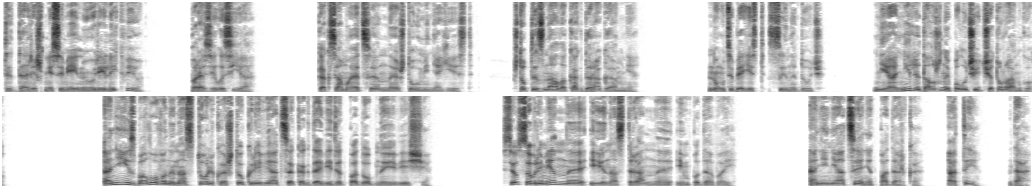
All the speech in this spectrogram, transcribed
«Ты даришь мне семейную реликвию?» — поразилась я. «Как самое ценное, что у меня есть» чтоб ты знала, как дорога мне. Но у тебя есть сын и дочь. Не они ли должны получить чатурангу? Они избалованы настолько, что кривятся, когда видят подобные вещи. Все современное и иностранное им подавай. Они не оценят подарка, а ты — да.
